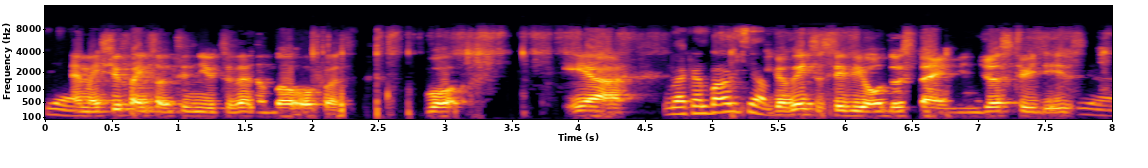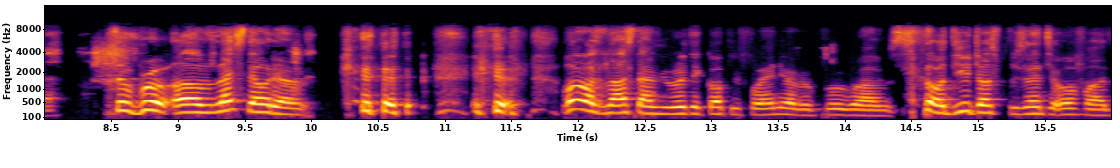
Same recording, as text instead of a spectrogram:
Yeah. I might still find something new to learn about offers. But yeah, I can probably say you're going to save you all those time in just three days. Yeah. So, bro, um, let's tell them. when was the last time you wrote a copy for any of your programs, or do you just present your offers?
